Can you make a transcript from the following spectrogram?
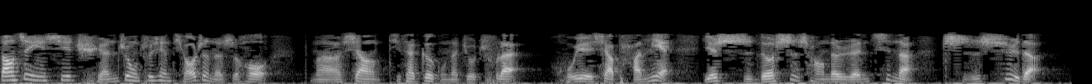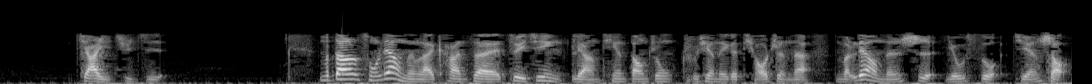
当这一些权重出现调整的时候，那么像题材个股呢就出来活跃一下盘面，也使得市场的人气呢持续的加以聚集。那么，当然从量能来看，在最近两天当中出现的一个调整呢，那么量能是有所减少。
